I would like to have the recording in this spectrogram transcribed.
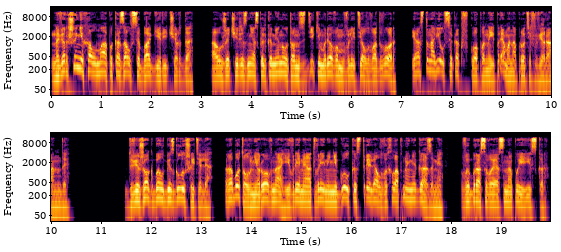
На вершине холма показался багги Ричарда, а уже через несколько минут он с диким ревом влетел во двор и остановился как вкопанный прямо напротив веранды. Движок был без глушителя. Работал неровно и время от времени гулко стрелял выхлопными газами, выбрасывая снопы искр.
